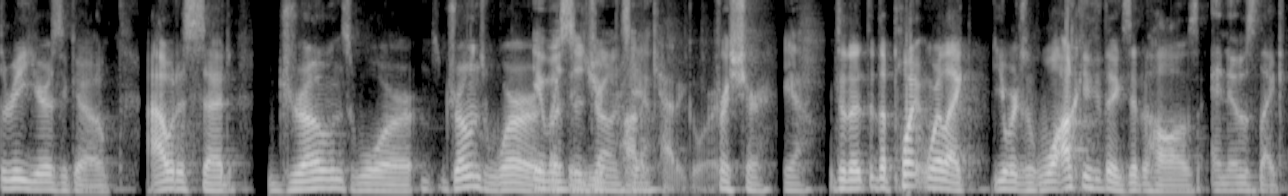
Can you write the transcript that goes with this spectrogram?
three years ago, I would have said drones were drones were It like, was the new drones, product yeah. category for sure. Yeah, to the, to the point where like you were just walking through the exhibit halls and it was like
